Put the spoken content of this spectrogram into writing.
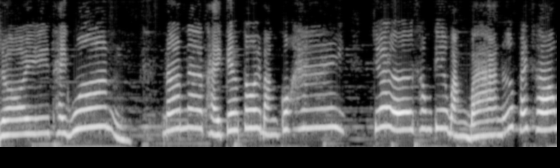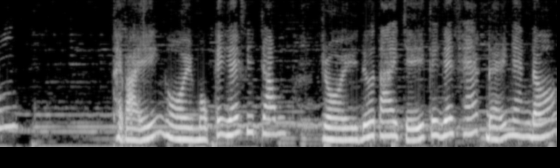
rồi thầy quên. Nên thầy kêu tôi bằng cô hai Chứ không kêu bằng bà nữa phải không? Thầy Bảy ngồi một cái ghế phía trong Rồi đưa tay chỉ cái ghế khác để ngang đó.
